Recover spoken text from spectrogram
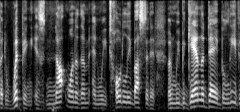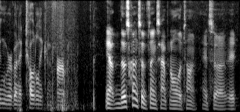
but whipping is not one of them, and we totally busted it. And we began the day believing we were going to totally confirm it. Yeah, those kinds of things happen all the time. It's uh, it,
